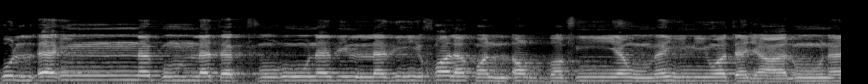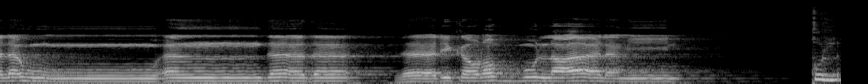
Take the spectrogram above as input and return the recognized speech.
قل أئنكم لتكفرون بالذي خلق الأرض في يومين وتجعلون له أندادا. ذلك رب العالمين. قل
